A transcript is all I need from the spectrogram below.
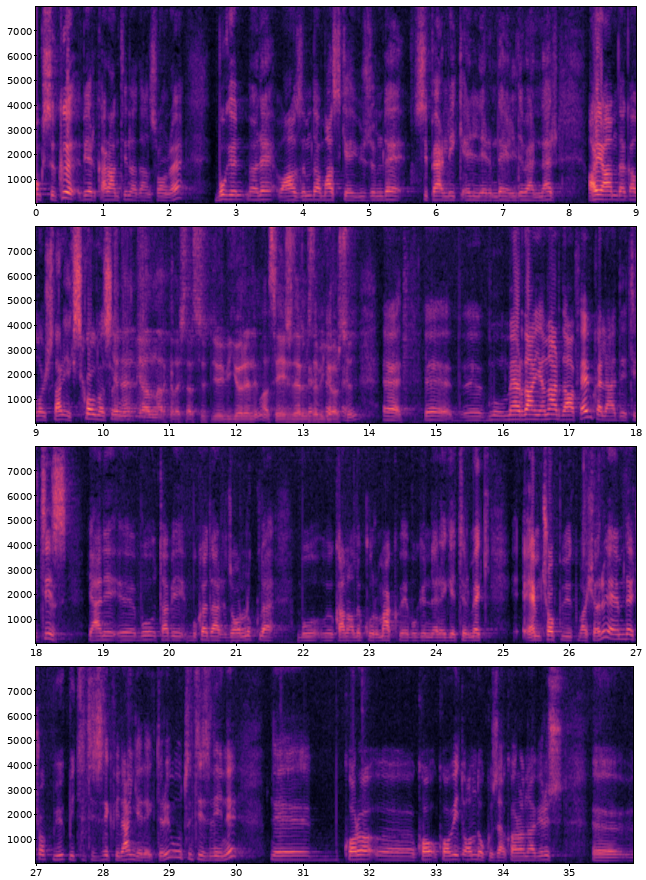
çok sıkı bir karantinadan sonra bugün böyle ağzımda maske, yüzümde siperlik, ellerimde eldivenler, ayağımda galoşlar eksik olmasın. Genel bir alın arkadaşlar stüdyoyu bir görelim, seyircilerimiz de bir görsün. Evet, e, e, bu Merdan Yanardağ fevkalade titiz. Yani e, bu tabii bu kadar zorlukla bu e, kanalı kurmak ve bugünlere getirmek hem çok büyük başarı hem de çok büyük bir titizlik falan gerektiriyor. O titizliğini e, koro, e, Covid-19'a, koronavirüs e,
